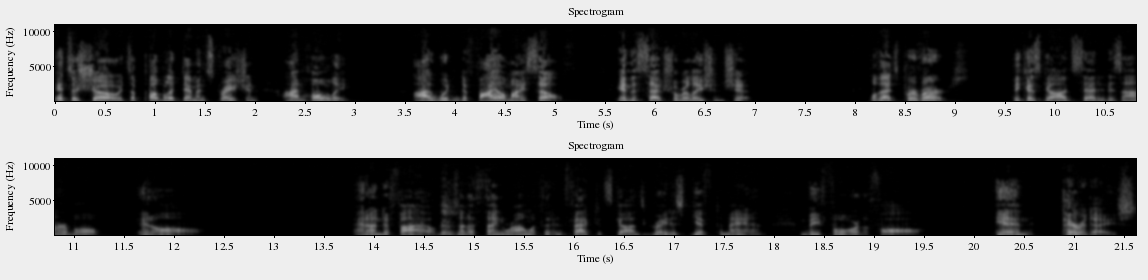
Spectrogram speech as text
It's a show. It's a public demonstration. I'm holy. I wouldn't defile myself in the sexual relationship. Well, that's perverse because God said it is honorable in all and undefiled. There's not a thing wrong with it. In fact, it's God's greatest gift to man before the fall in paradise.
